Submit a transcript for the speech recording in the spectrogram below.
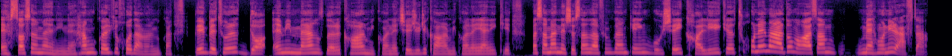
احساس من اینه. همون کاری که خودم هم می‌کنم. ببین به طور دائمی مغز داره کار می‌کنه. چه جوری کار می‌کنه؟ یعنی که مثلا من نشستم دارم می‌کنم که این گوشه خالی که تو خونه مردم ها اصلا مهمونی رفتم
